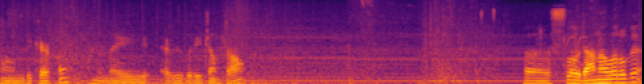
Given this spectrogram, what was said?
Um, be careful. They everybody jumped out. Uh, slow down a little bit.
